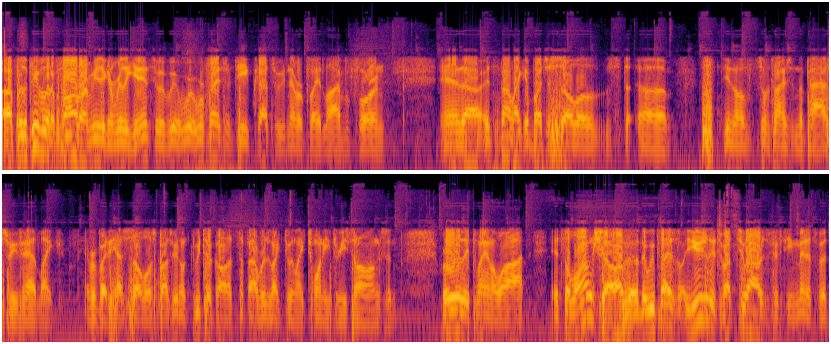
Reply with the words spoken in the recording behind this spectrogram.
Uh, for the people that have followed our music and really get into it, we, we're, we're playing some deep cuts we've never played live before, and and uh, it's not like a bunch of solo. St- uh, you know, sometimes in the past we've had like everybody has solo spots. We don't. We took all that stuff out. We're like doing like 23 songs, and we're really playing a lot. It's a long show. We play usually it's about two hours and 15 minutes, but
